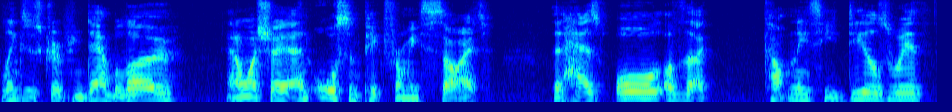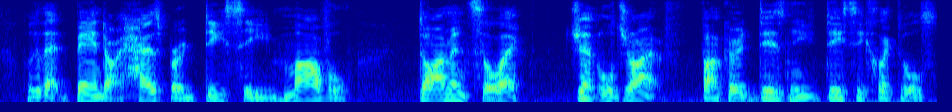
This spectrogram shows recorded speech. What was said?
Link description down below. And I want to show you an awesome pic from his site that has all of the companies he deals with. Look at that Bandai, Hasbro, DC, Marvel, Diamond Select, Gentle Giant, Funko, Disney, DC Collectibles.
